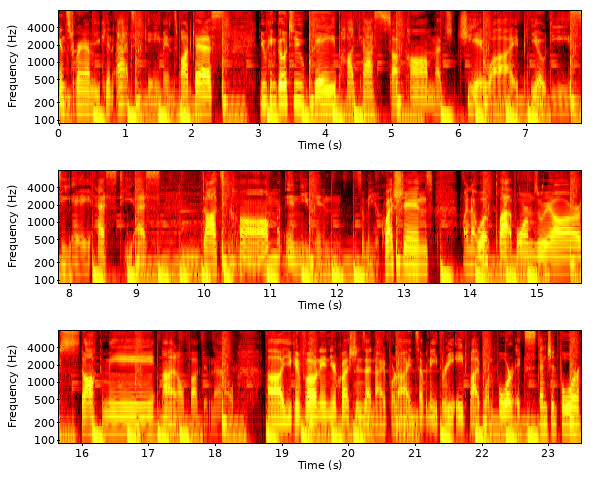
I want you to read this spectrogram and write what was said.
Instagram, you can at Gay Men's Podcast you can go to gaypodcasts.com. That's G A Y P O D C A S T S.com. And you can submit your questions, find out what platforms we are, stalk me. I don't fucking know. Uh, you can phone in your questions at 949 783 8514, extension 4,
